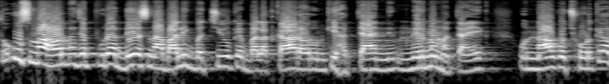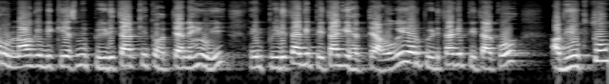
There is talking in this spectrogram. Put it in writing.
तो उस माहौल में जब पूरा देश नाबालिग बच्चियों के बलात्कार और उनकी हत्याएँ निर्मम हत्याएँ, एक उन्नाव को छोड़ के, और उन्नाव के भी केस में पीड़िता की तो हत्या नहीं हुई, लेकिन पीड़िता के पिता की हत्या हो गई, और पीड़िता के पिता को अभियुक्तों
